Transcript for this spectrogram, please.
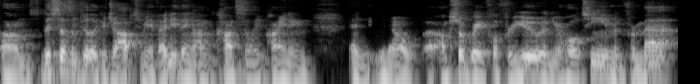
Um, this doesn't feel like a job to me. If anything, I'm constantly pining, and you know, I'm so grateful for you and your whole team, and for Matt,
